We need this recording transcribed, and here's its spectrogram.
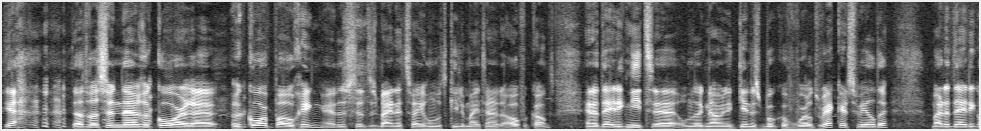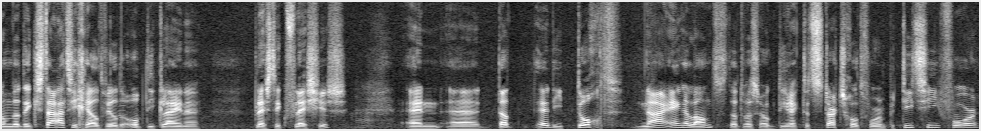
Ja, dat was een eh, record, eh, recordpoging. Hè, dus dat is bijna 200 kilometer naar de overkant. En dat deed ik niet eh, omdat ik nou in het Guinness Book of World Records wilde. Maar dat deed ik omdat ik statiegeld wilde op die kleine plastic flesjes. En eh, dat, hè, die tocht naar Engeland, dat was ook direct het startschot voor een petitie voor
